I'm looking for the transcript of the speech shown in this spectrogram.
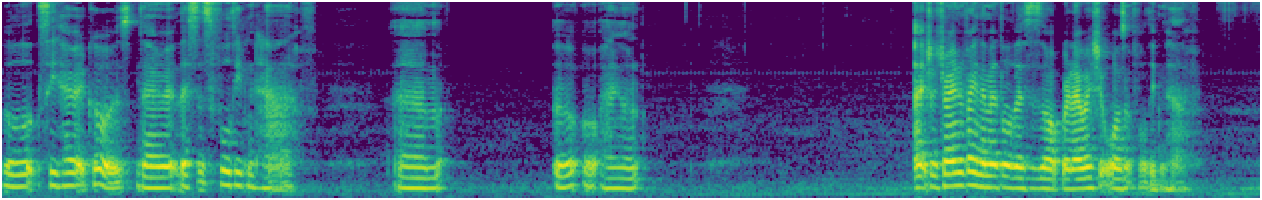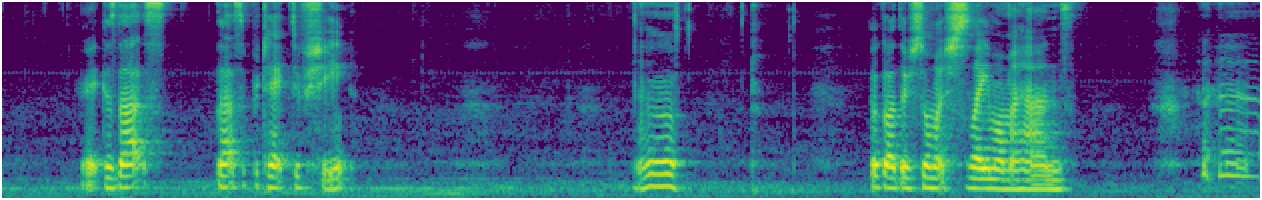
we'll see how it goes. Now this is folded in half. Um, oh, oh, hang on. Actually, trying to find the middle of this is awkward. I wish it wasn't folded in half. Right, because that's that's a protective sheet. Uh, oh god, there's so much slime on my hands. okay,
